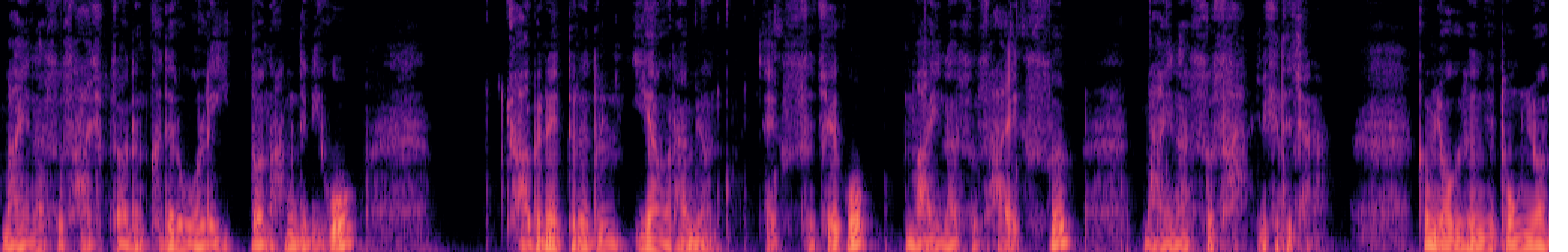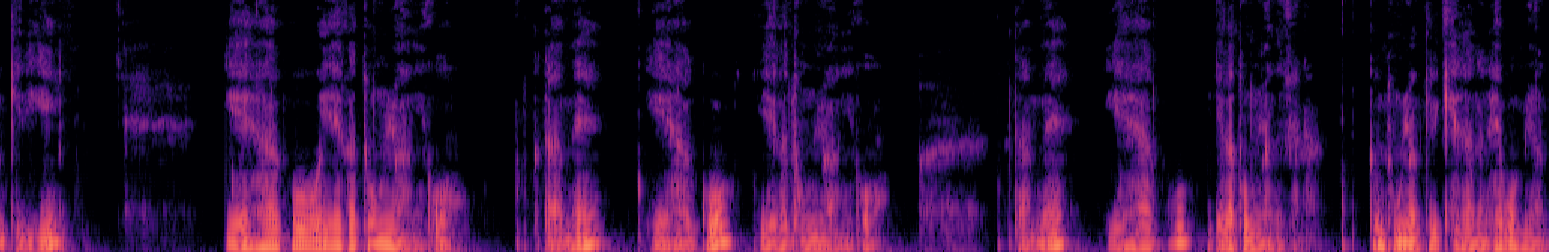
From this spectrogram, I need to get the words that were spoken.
마이너스 44는 그대로 원래 있던 항들이고 좌변에 있던 애들 이항을 하면 x제곱 마이너스 4x 마이너스 4 이렇게 되잖아. 그럼 여기서 이제 동료항끼리 얘하고 얘가 동료항이고 그 다음에 얘하고 얘가 동료항이고 그 다음에 얘하고 얘가 동료항이잖아. 그럼 동료항끼리 계산을 해보면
